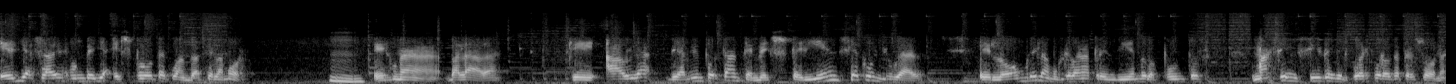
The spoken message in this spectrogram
él ya sabe dónde ella explota cuando hace el amor. Mm. es una balada que habla de algo importante. En la experiencia conyugal, el hombre y la mujer van aprendiendo los puntos más sensibles del cuerpo de la otra persona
